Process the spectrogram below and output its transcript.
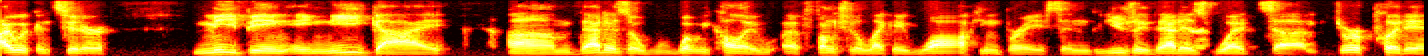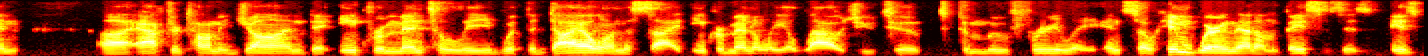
I would consider me being a knee guy. Um, that is a what we call a, a, functional like a walking brace, and usually that is what um, you're put in uh, after Tommy John that incrementally with the dial on the side incrementally allows you to to move freely. And so him wearing that on the bases is is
